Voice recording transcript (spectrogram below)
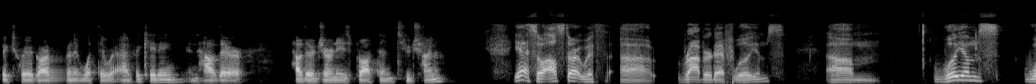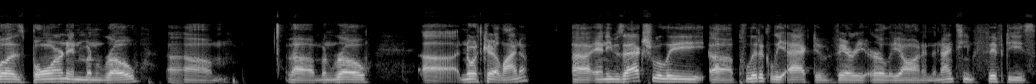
Victoria Garvin and what they were advocating and how their how their journeys brought them to China? Yeah, so I'll start with uh, Robert F. Williams. Um, Williams was born in Monroe, um, uh, Monroe, uh, North Carolina. Uh, and he was actually uh, politically active very early on. In the 1950s,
